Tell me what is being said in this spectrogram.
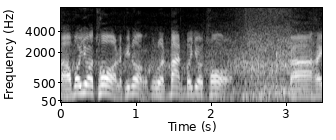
ก็บ่ย่อท่อเลยพี่น้องตำรวจบ้านบ่ย่อท่อก็ให้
